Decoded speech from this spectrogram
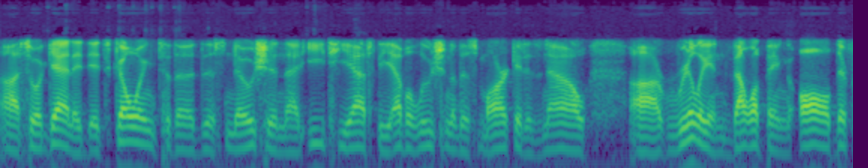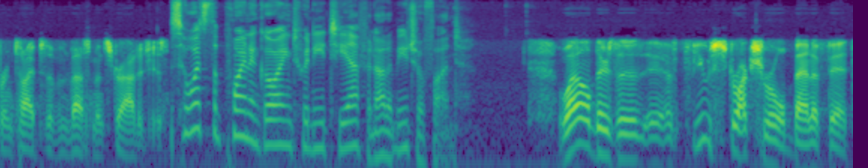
Uh, so again, it, it's going going to the, this notion that ETFs, the evolution of this market, is now uh, really enveloping all different types of investment strategies. So, what's the point of going to an ETF and not a mutual fund? Well, there's a, a few structural benefits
